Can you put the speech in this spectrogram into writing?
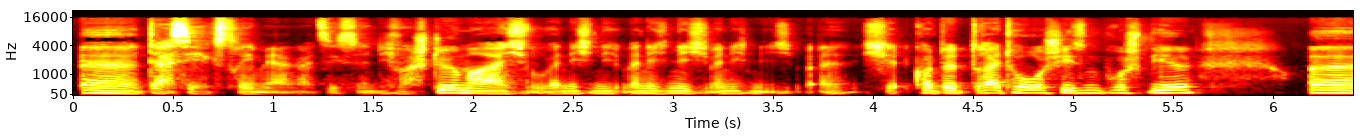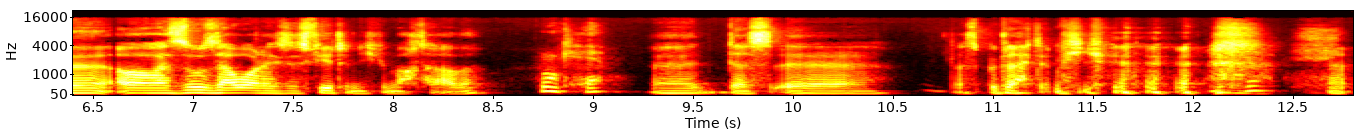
äh, dass sie extrem ehrgeizig sind. Ich war Stürmer, ich, wenn ich nicht, wenn ich nicht, wenn ich nicht, äh, ich konnte drei Tore schießen pro Spiel, äh, aber war so sauer, dass ich das vierte nicht gemacht habe. Okay. Äh, das, äh, das begleitet mich. Okay. Ja.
